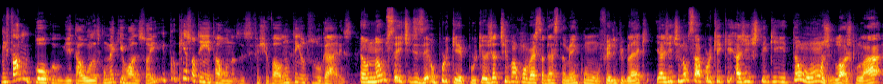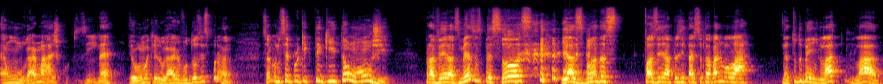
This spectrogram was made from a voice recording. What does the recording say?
me fala um pouco de Itaúnas, como é que rola isso aí? E por que só tem em Itaúnas esse festival? Não tem em outros lugares? Eu não sei te dizer o porquê, porque eu já tive uma conversa dessa também com o Felipe Black e a gente não sabe por que que a gente tem que ir tão longe. Lógico, lá é um lugar mágico. Sim. né? Eu amo aquele lugar, eu vou duas vezes por ano. Só que eu não sei por que que tem que ir tão longe pra ver as mesmas pessoas e as bandas fazer apresentar seu trabalho lá. Né? Tudo bem, lá, lá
